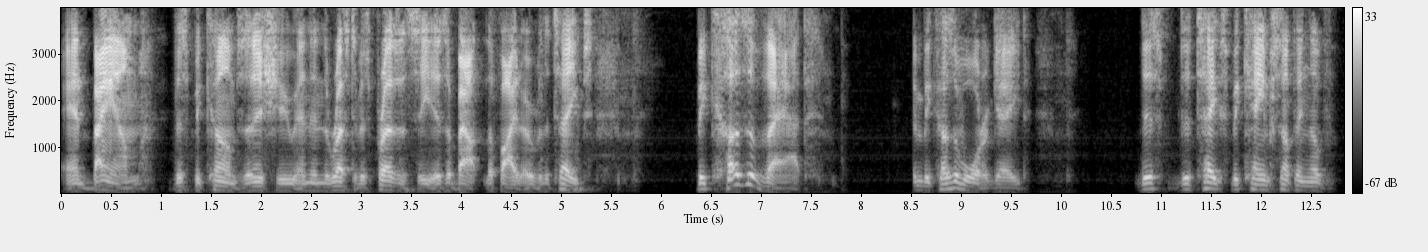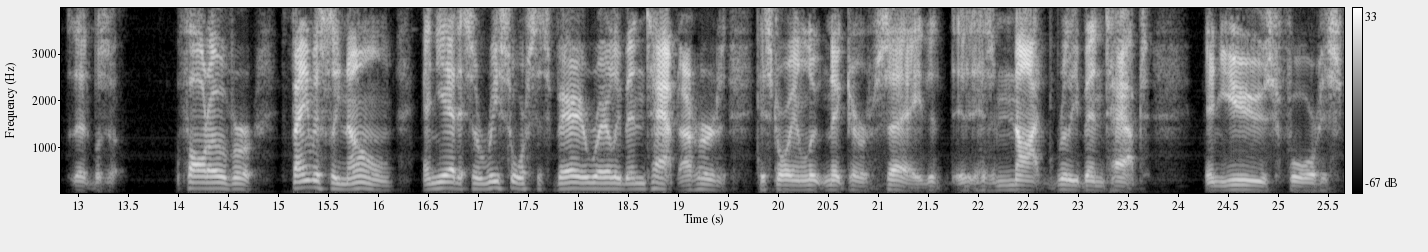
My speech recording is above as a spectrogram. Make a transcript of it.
and bam, this becomes an issue, and then the rest of his presidency is about the fight over the tapes. Because of that, and because of Watergate, this the tapes became something of that was fought over, famously known, and yet it's a resource that's very rarely been tapped. I heard historian Luke Nichter say that it has not really been tapped and used for his,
